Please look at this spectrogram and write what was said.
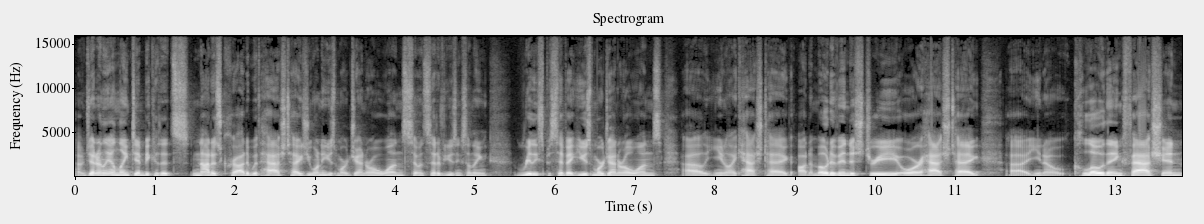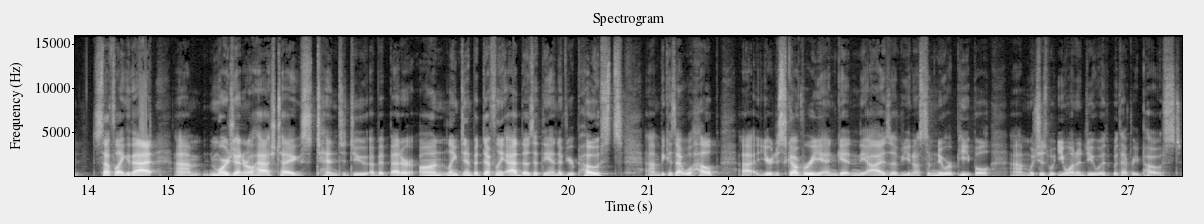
Um, generally on LinkedIn, because it's not as crowded with hashtags, you want to use more general ones. So instead of using something really specific, use more general ones, uh, you know, like hashtag automotive industry or hashtag, uh, you know, clothing, fashion, stuff like that. Um, more general hashtags tend to do a bit better on LinkedIn, but definitely add those at the end of your posts um, because that will help uh, your discovery and get in the eyes of you know some newer people, um, which is what you want to do with with every post.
